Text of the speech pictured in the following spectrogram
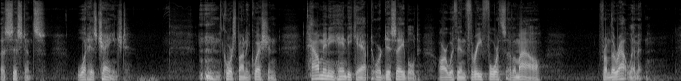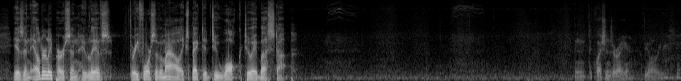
assistance. What has changed? Corresponding question, how many handicapped or disabled are within three-fourths of a mile from the route limit? Is an elderly person who lives three-fourths of a mile expected to walk to a bus stop? And The questions are right here, if you want to read.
